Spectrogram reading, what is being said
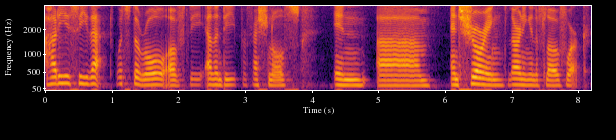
How do you see that? What's the role of the L and D professionals in um, ensuring learning in the flow of work?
